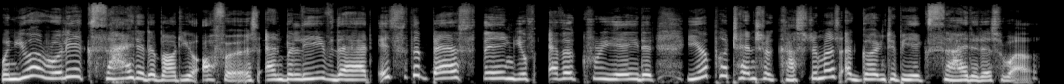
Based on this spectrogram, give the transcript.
When you are really excited about your offers and believe that it's the best thing you've ever created, your potential customers are going to be excited as well.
